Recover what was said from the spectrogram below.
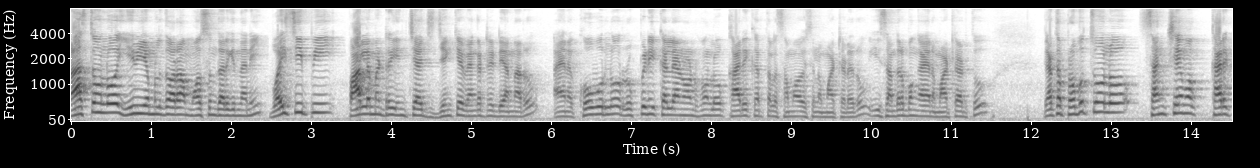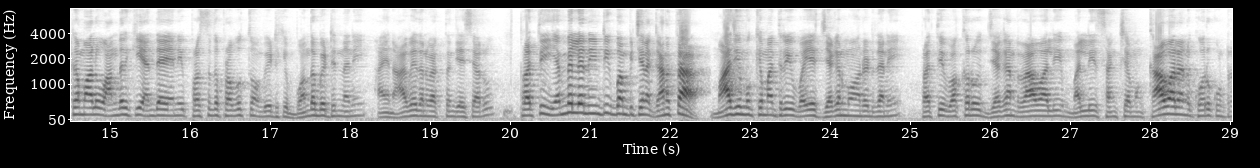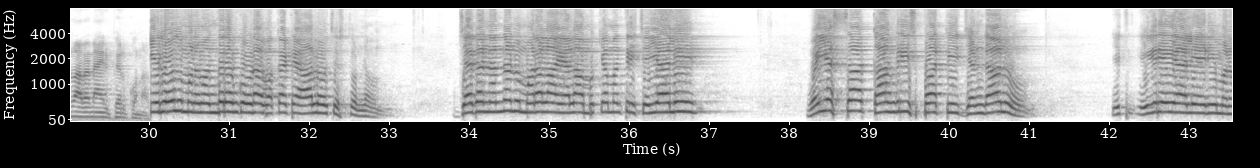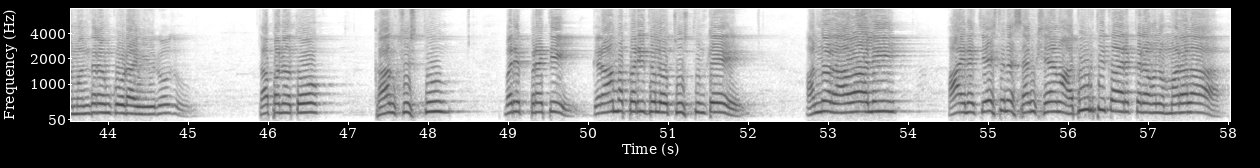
రాష్ట్రంలో ఈవీఎంల ద్వారా మోసం జరిగిందని YCP parliamentary in-charge Janke Venkatareddy అన్నారు. ఆయన కోవూరులో రుక్మిణి కళ్యాణ మండపంలో కార్యకర్తల సమావేశంలో మాట్లాడారు. ఈ సందర్భంగా ఆయన మాట్లాడుతూ గత ప్రభుత్వంలో సంక్షేమ కార్యక్రమాలు అందరికీ అందాయని ప్రస్తుత ప్రభుత్వం వీటికి బొందబెట్టిందని ఆయన ఆవేదన వ్యక్తం చేశారు. ప్రతి ఎమ్మెల్యేని ఇంటికి పంపించిన ఘనత మాజీ ముఖ్యమంత్రి వైఎస్ జగన్మోహన్ రెడ్డిదని ప్రతి ఒక్కరూ జగన్ రావాలి మళ్ళీ సంక్షేమం కావాలని కోరుకుంటున్నారని ఆయన పేర్కొన్నారు. ఈరోజు మనం అందరం కూడా ఒకటే ఆలోచిస్తున్నాం. జగన్ అన్నను మరలా ఎలా ముఖ్యమంత్రి చేయాలి? వైఎస్ఆర్ కాంగ్రెస్ పార్టీ జెండాను ఎగిరేయాలి అని మనమందరం కూడా ఈరోజు తపనతో కాంక్షిస్తూ మరి ప్రతి గ్రామ పరిధిలో చూస్తుంటే అన్న రావాలి ఆయన చేసిన సంక్షేమ అభివృద్ధి కార్యక్రమాలు మరలా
